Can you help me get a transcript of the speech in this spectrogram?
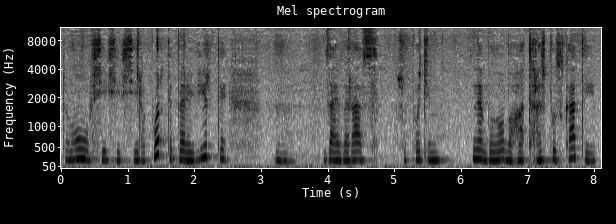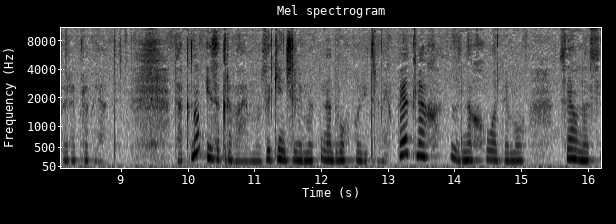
Тому всі-всі-всі рапорти перевірте зайвий раз, щоб потім не було багато розпускати і переправляти. Так, ну і закриваємо. Закінчили ми на двох повітряних петлях, знаходимо. Це у нас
